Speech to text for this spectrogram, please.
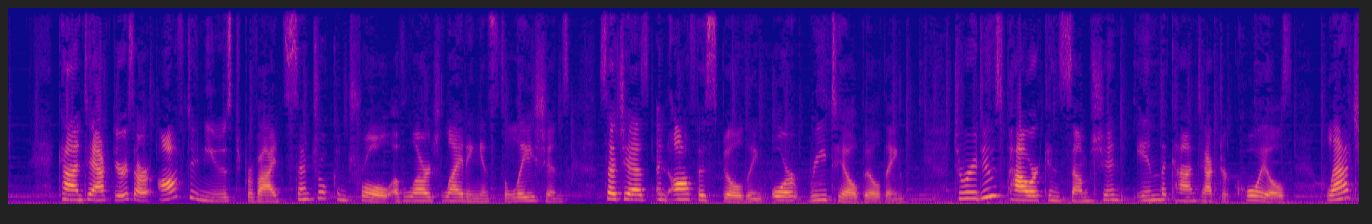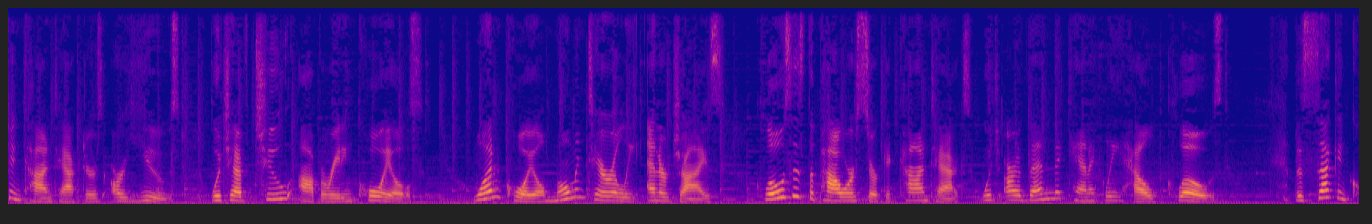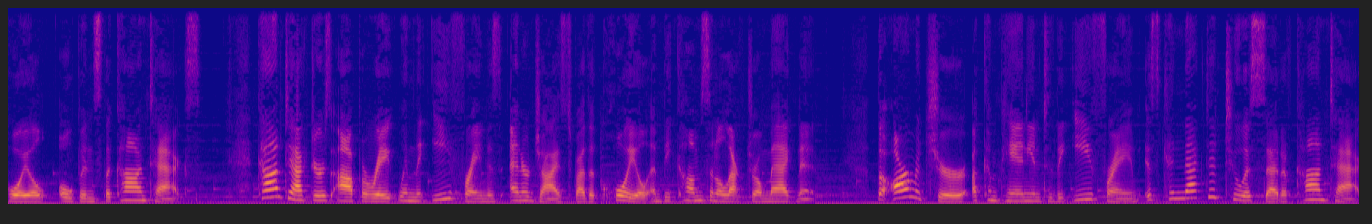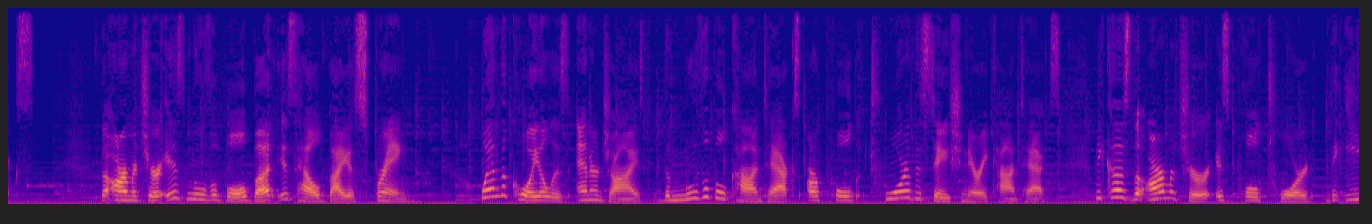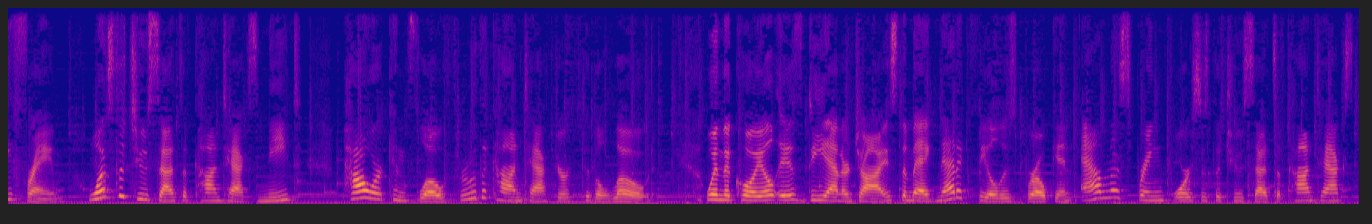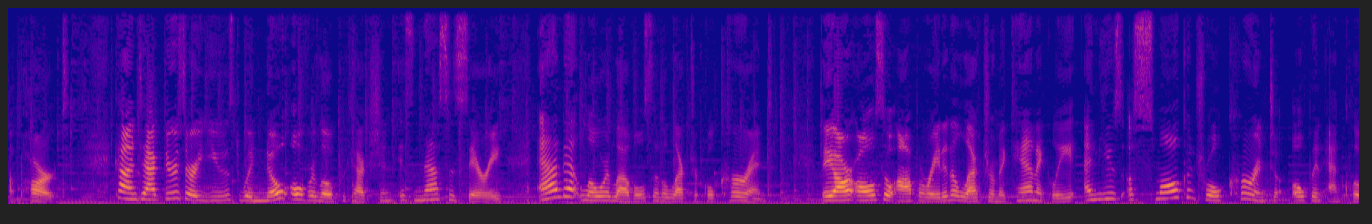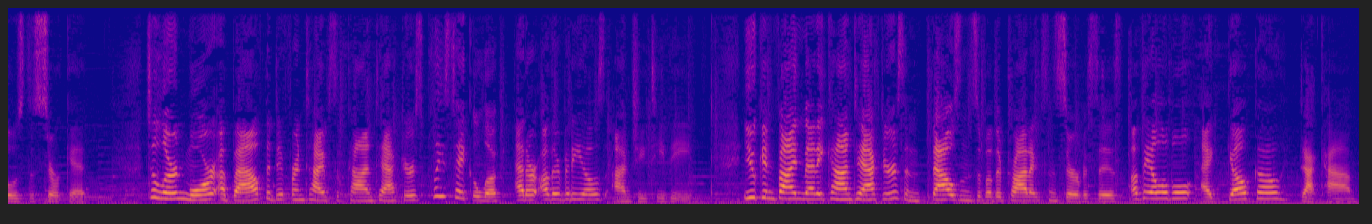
Contactors are often used to provide central control of large lighting installations, such as an office building or retail building. To reduce power consumption in the contactor coils, latching contactors are used, which have two operating coils. One coil, momentarily energized, closes the power circuit contacts, which are then mechanically held closed. The second coil opens the contacts. Contactors operate when the E frame is energized by the coil and becomes an electromagnet. The armature, a companion to the E frame, is connected to a set of contacts. The armature is movable but is held by a spring. When the coil is energized, the movable contacts are pulled toward the stationary contacts because the armature is pulled toward the E frame. Once the two sets of contacts meet, power can flow through the contactor to the load. When the coil is de energized, the magnetic field is broken and the spring forces the two sets of contacts apart. Contactors are used when no overload protection is necessary and at lower levels of electrical current. They are also operated electromechanically and use a small control current to open and close the circuit. To learn more about the different types of contactors, please take a look at our other videos on GTV. You can find many contactors and thousands of other products and services available at galco.com.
